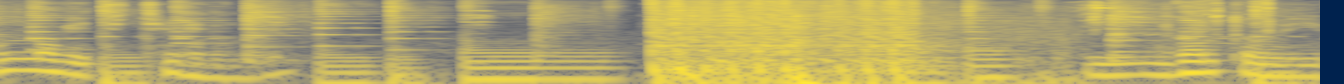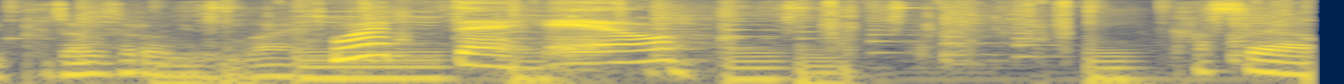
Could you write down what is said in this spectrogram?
손목이 뒤틀리는데 이, 이건 또이 뭐야 이거. What the hell? 카스야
